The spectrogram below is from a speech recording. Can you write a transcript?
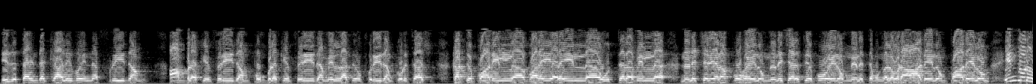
இதுதான் இந்த கழிவு என்ன ஃப்ரீடம் ஆம்பளைக்கும் ஃப்ரீடம் பொம்பளைக்கும் ஃப்ரீடம் எல்லாத்துக்கும் ஃப்ரீடம் கொடுத்தா கட்டுப்பாடு இல்ல வரையறை இல்ல உத்தரவு இல்ல. நினைச்ச நேரம் புகையிலும் நினைச்ச இடத்தில் புகையிலும் நினைத்தவங்களோட ஆடையிலும் பாடையிலும் இந்த ஒரு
